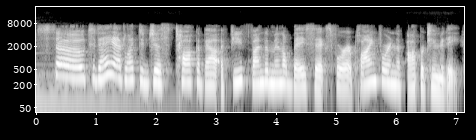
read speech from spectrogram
So, today I'd like to just talk about a few fundamental basics for applying for an opportunity.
